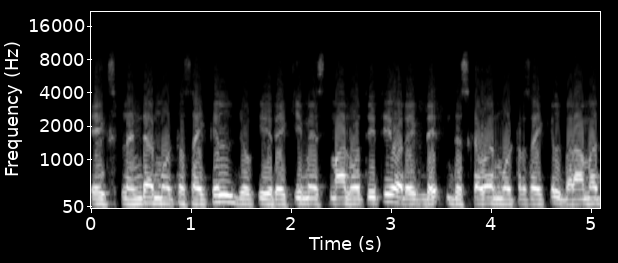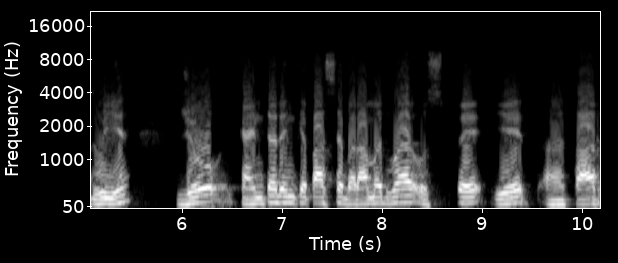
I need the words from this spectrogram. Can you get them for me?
एक स्प्लेंडर मोटरसाइकिल जो कि रेकी में इस्तेमाल होती थी और एक डिस्कवर मोटरसाइकिल बरामद हुई है। जो कैंटर इनके पास से बरामद हुआ है, उस पे ये तार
